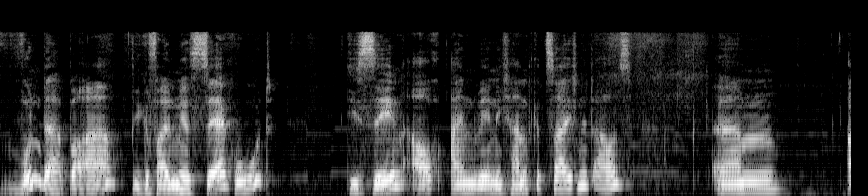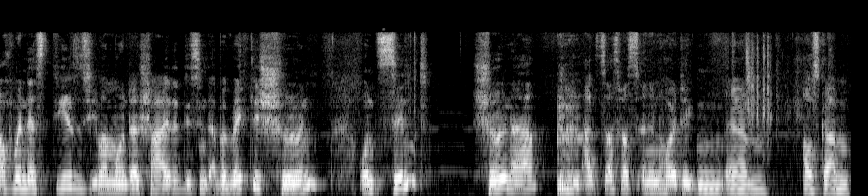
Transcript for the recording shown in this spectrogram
wunderbar. Die gefallen mir sehr gut. Die sehen auch ein wenig handgezeichnet aus. Ähm, auch wenn der Stil sich immer mal unterscheidet, die sind aber wirklich schön und sind schöner als das, was in den heutigen ähm, Ausgaben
